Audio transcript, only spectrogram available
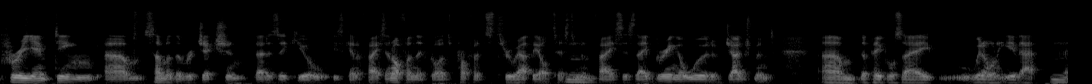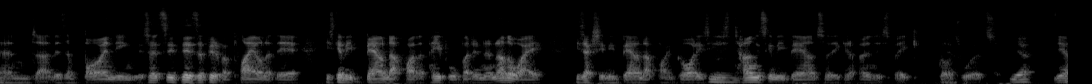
preempting um, some of the rejection that Ezekiel is going to face, and often that God's prophets throughout the Old Testament face as they bring a word of judgment. Um, the people say we don't want to hear that, Mm. and uh, there's a binding. So it's, there's a bit of a play on it there. He's going to be bound up by the people, but in another way, he's actually going to be bound up by God. His, his Mm. tongue's going to be bound so he can only speak God's words. Yeah. yeah.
